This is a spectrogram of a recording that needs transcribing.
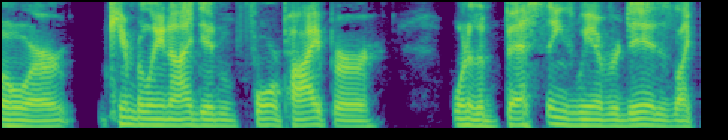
or Kimberly and I did for Piper, one of the best things we ever did is like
